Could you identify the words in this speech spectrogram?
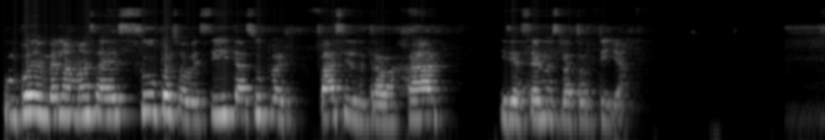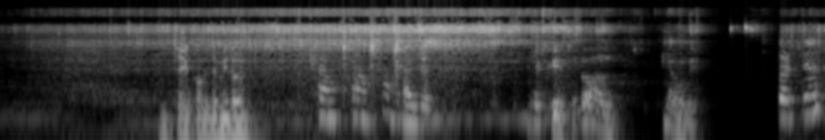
Como pueden ver la masa es súper suavecita, súper fácil de trabajar y de hacer nuestra tortilla. Take off the middle. And just. Don't. No. Por- Tenemos que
